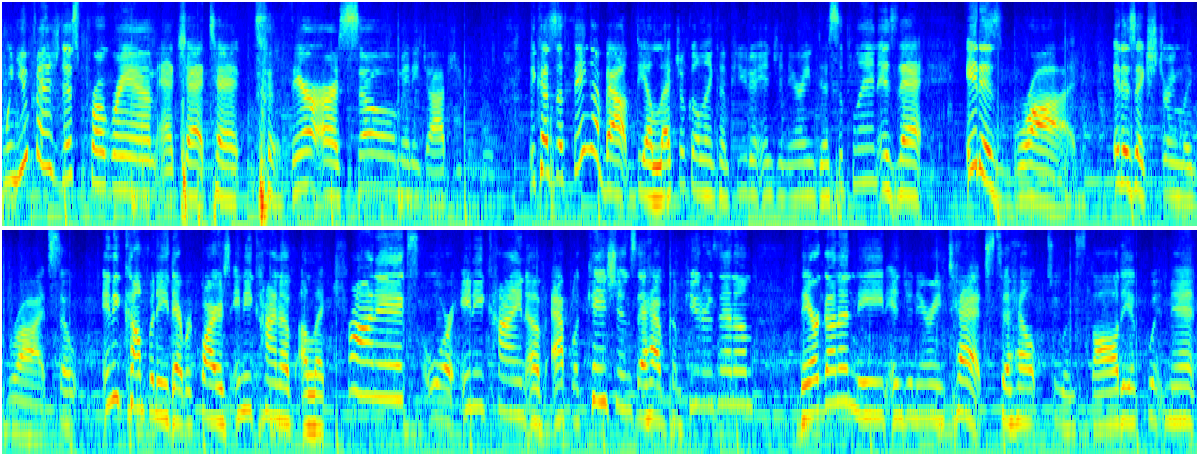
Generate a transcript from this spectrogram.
When you finish this program at Chat Tech, there are so many jobs you can do. because the thing about the electrical and computer engineering discipline is that it is broad. It is extremely broad. So, any company that requires any kind of electronics or any kind of applications that have computers in them, they're going to need engineering techs to help to install the equipment,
